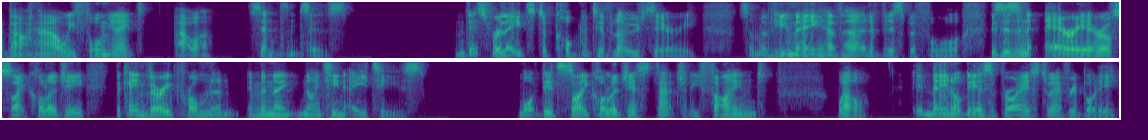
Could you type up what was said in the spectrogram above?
about how we formulate our sentences. This relates to cognitive load theory. Some of you may have heard of this before. This is an area of psychology, became very prominent in the 1980s. What did psychologists actually find? Well, it may not be a surprise to everybody,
